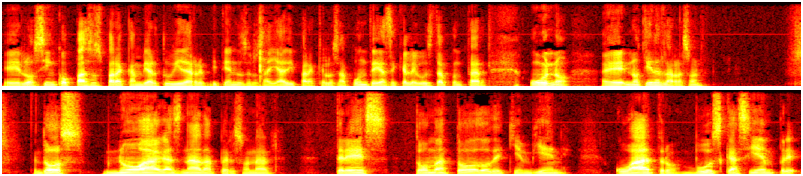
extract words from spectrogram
los cinco pasos para cambiar tu vida, repitiéndoselos a Yadi para que los apunte, ya sé que le gusta apuntar. Uno, no tienes la razón. Dos, no hagas nada personal. Tres, toma todo de quien viene. Cuatro, busca siempre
